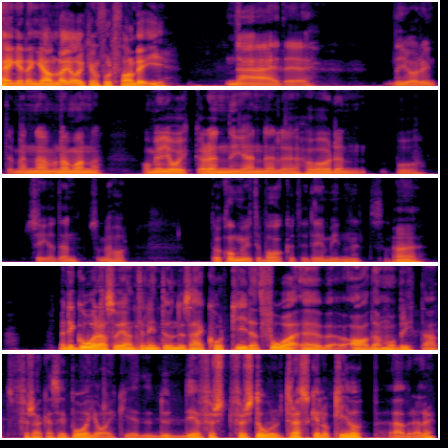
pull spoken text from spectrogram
Hänger den gamla jojken fortfarande i? Nej, det, det gör det inte. Men när, när man, om jag jojkar den igen eller hör den på CDn som jag har, då kommer vi tillbaka till det minnet. Så. Ja. Men det går alltså egentligen inte under så här kort tid att få eh, Adam och Britta att försöka sig på jojk? Det är för, för stor tröskel att kliva upp över, eller?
